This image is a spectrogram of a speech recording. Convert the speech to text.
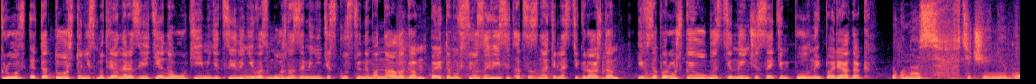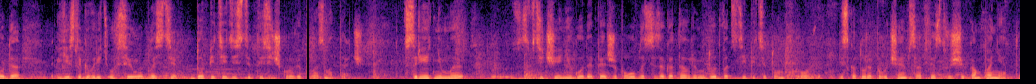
Кровь – это то, что, несмотря на развитие науки и медицины, невозможно заменить искусственным аналогом. Поэтому все зависит от сознательности граждан. И в Запорожской области нынче с этим полный порядок. У нас в течение года, если говорить о всей области, до 50 тысяч крови плазмотач. В среднем мы э, в течение года, опять же, по области заготавливаем до 25 тонн крови, из которой получаем соответствующие компоненты.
